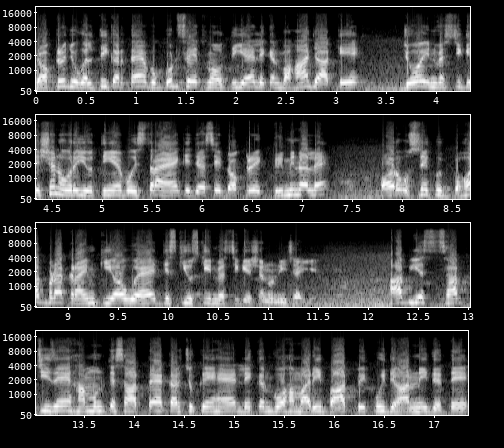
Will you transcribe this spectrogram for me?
डॉक्टर जो गलती करता है, वो गुड फेथ में होती है, लेकिन वहाँ जाके जो इन्वेस्टिगेशन हो रही होती हैं, वो इस तरह है कि जैसे डॉक्टर एक क्रिमिनल है और उसने कोई बहुत बड़ा क्राइम किया हुआ है जिसकी उसकी इन्वेस्टिगेशन होनी चाहिए। अब ये सब चीज़ें हम उनके साथ तय कर चुके हैं, लेकिन वो हमारी बात पे कोई ध्यान नहीं देते,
